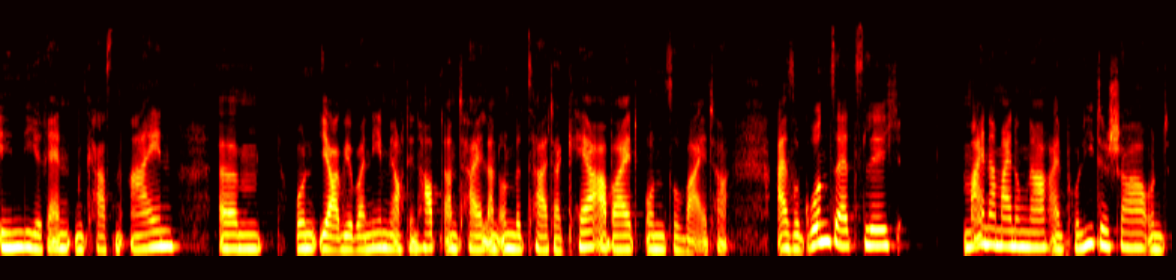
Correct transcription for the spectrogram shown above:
in die Rentenkassen ein. Ähm, und ja, wir übernehmen ja auch den Hauptanteil an unbezahlter Care-Arbeit und so weiter. Also grundsätzlich meiner Meinung nach ein politischer und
